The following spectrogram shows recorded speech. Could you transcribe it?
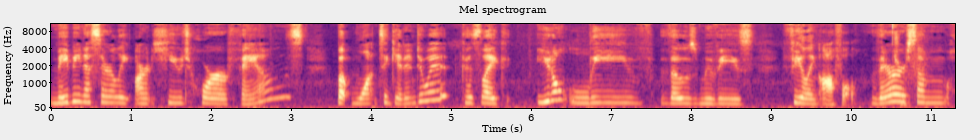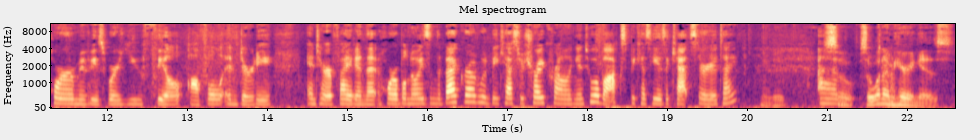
maybe necessarily aren't huge horror fans but want to get into it because like you don't leave those movies feeling awful. There are some horror movies where you feel awful and dirty and terrified, and that horrible noise in the background would be Castor Troy crawling into a box because he is a cat stereotype. Indeed. Um, so, so what I'm hearing is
